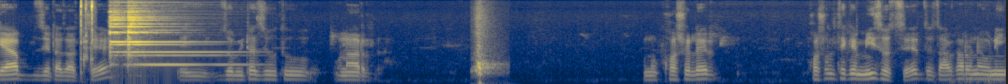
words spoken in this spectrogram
গ্যাপ যেটা যাচ্ছে এই জমিটা যেহেতু ওনার কোনো ফসলের ফসল থেকে মিস হচ্ছে তো তার কারণে উনি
